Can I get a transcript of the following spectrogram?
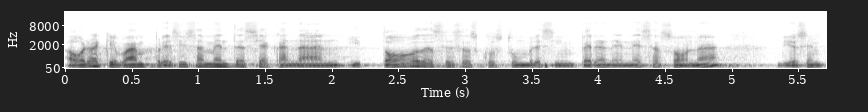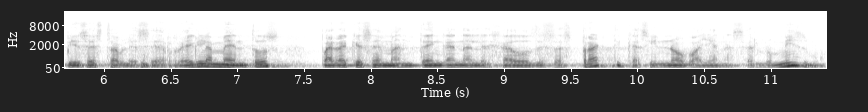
Ahora que van precisamente hacia Canaán y todas esas costumbres imperan en esa zona, Dios empieza a establecer reglamentos para que se mantengan alejados de esas prácticas y no vayan a hacer lo mismo.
